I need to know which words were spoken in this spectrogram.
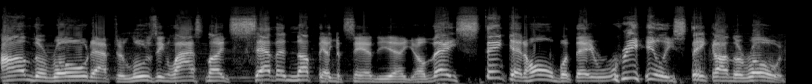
on the road after losing last night 7 nothing at San Diego. They stink at home, but they really stink on the road.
